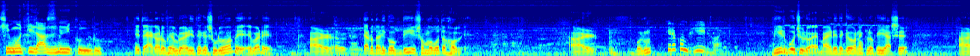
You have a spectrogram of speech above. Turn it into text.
শ্রীমতী রাজধানী কুণ্ডু। এই তো এগারো ফেব্রুয়ারি থেকে শুরু হবে এবারে আর তেরো তারিখ অবধি সম্ভবত হবে। আর বলুন। কীরকম ভিড় হয়? ভিড় প্রচুর হয় বাইরে থেকে অনেক লোকেই আসে। আর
